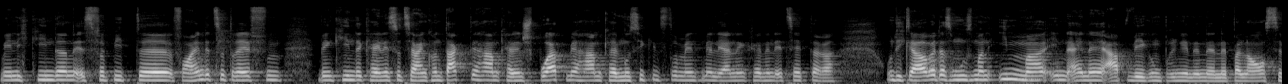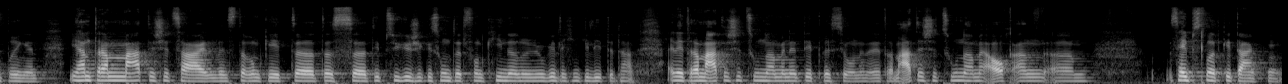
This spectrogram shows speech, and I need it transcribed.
wenn ich Kindern es verbiete, Freunde zu treffen, wenn Kinder keine sozialen Kontakte haben, keinen Sport mehr haben, kein Musikinstrument mehr lernen können, etc. Und ich glaube, das muss man immer in eine Abwägung bringen, in eine Balance bringen. Wir haben dramatische Zahlen, wenn es darum geht, äh, dass äh, die psychische Gesundheit von Kindern und Jugendlichen gelitten hat. Eine dramatische Zunahme an Depressionen, eine dramatische Zunahme auch an ähm, Selbstmordgedanken.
